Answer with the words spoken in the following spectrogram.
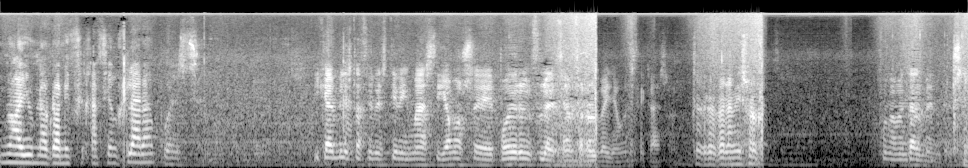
no hay una planificación clara, pues ¿Y qué administraciones tienen más, digamos, eh, poder o influencia en Ferrol Bello en este caso? yo creo que ahora mismo Fundamentalmente. sí.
